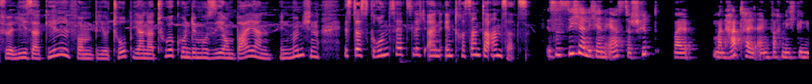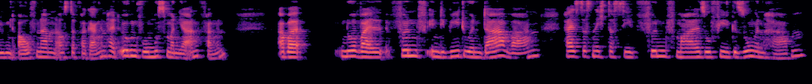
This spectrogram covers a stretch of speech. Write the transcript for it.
Für Lisa Gill vom Biotopia Naturkundemuseum Bayern in München ist das grundsätzlich ein interessanter Ansatz. Es ist sicherlich ein erster Schritt, weil man hat halt einfach nicht genügend Aufnahmen aus der Vergangenheit. Irgendwo muss man ja anfangen. Aber nur weil fünf Individuen da waren, heißt das nicht, dass sie fünfmal so viel gesungen haben,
